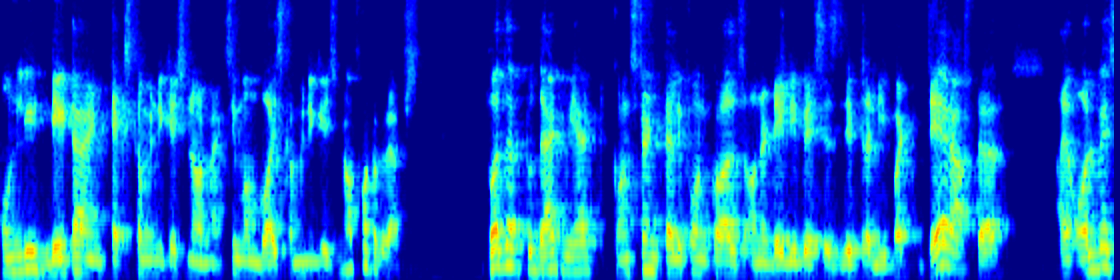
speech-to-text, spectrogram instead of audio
only data and text communication or maximum voice communication or photographs. Further to that we had constant telephone calls on a daily basis literally. But thereafter i always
